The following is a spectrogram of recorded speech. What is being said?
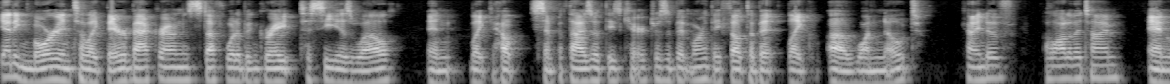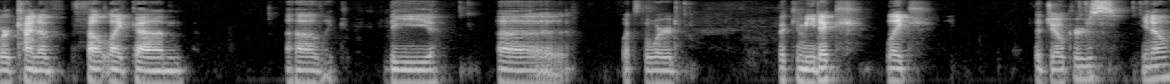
getting more into like their background and stuff would have been great to see as well and like help sympathize with these characters a bit more. They felt a bit like uh one note kind of a lot of the time and were kind of felt like um uh like the uh what's the word the comedic like the jokers you know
